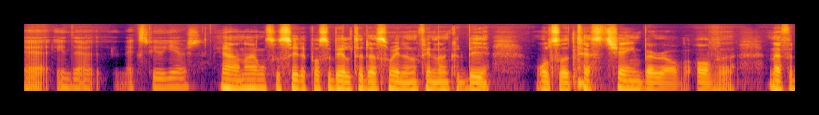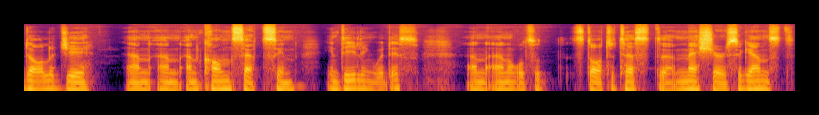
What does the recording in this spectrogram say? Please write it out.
uh, in the next few years. Yeah, and I also see the possibility that Sweden and Finland could be also a test chamber of of uh, methodology and, and, and concepts in, in dealing with this and, and also start to test uh, measures against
